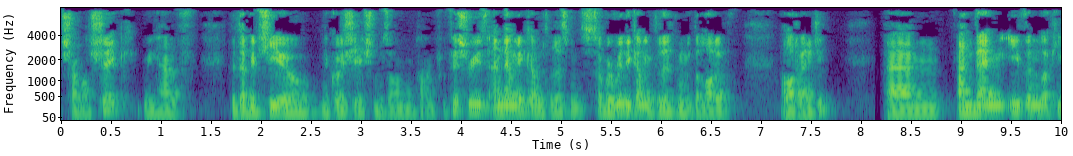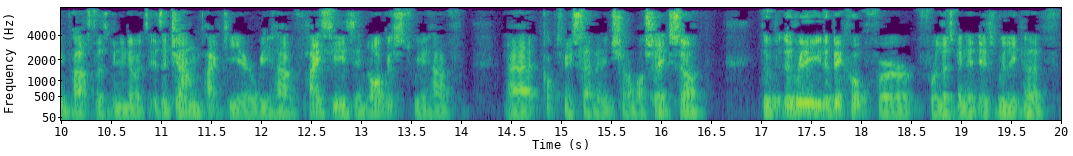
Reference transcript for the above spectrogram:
Sharm el Sheikh. We have the WTO negotiations on harmful fisheries, and then we come to Lisbon. So we're really coming to Lisbon with a lot of a lot of energy. Um, and then even looking past Lisbon, you know, it's, it's a jam-packed year. We have high seas in August. We have uh, COP27 in Sharm el Sheikh. So the, the really the big hope for for Lisbon is really kind of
